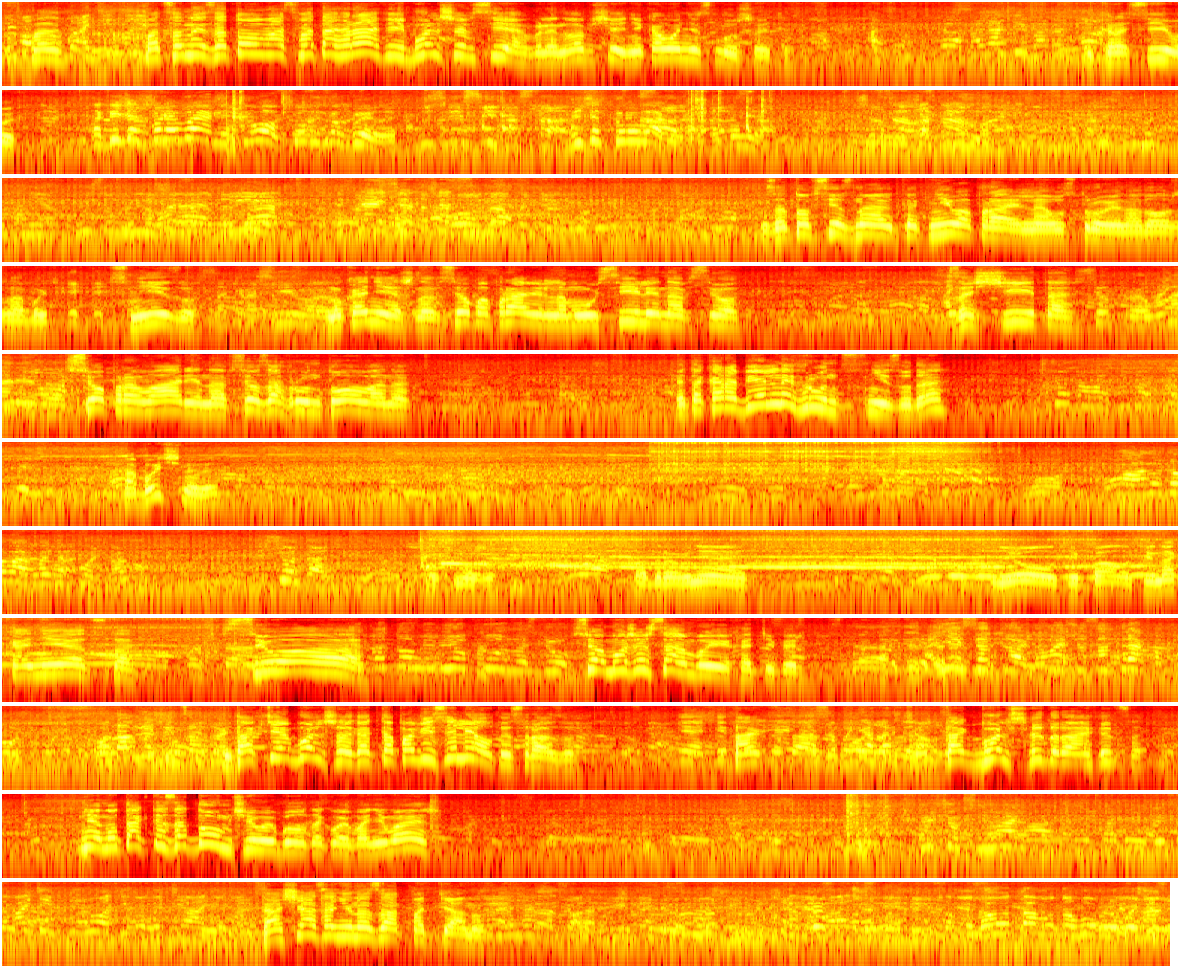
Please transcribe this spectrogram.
Ну, Па- попробуй. Один есть. Пацаны, зато у вас фотографий больше всех, блин, вообще никого не слушайте. И красивых. Так він зараз перевернеться, о, що ви зробили? Ну свісі, настав. Він зараз перевернеться, пацани. Зато все знают, как Нива правильно устроена должна быть. Снизу. Ну, конечно, все по-правильному усилено, все. Защита. Все проварено. Все проварено, все загрунтовано. Это корабельный грунт снизу, да? Обычный, да? О, а ну давай, потихоньку, а ну. Еще дальше. Сейчас может подровняет. Елки-палки, наконец-то. Все. Потом ее полностью. Все, можешь сам выехать теперь. А есть сантрак, давай еще сантрак подложим. Вот там лежит сантрак. Так тебе больше как-то повеселел ты сразу. Так, так больше нравится. Не, ну так ты задумчивый был такой, понимаешь? Крючок снимай. Давайте вперед его вытягивать. А сейчас они назад подтянут. Да от там от нагору вийде.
